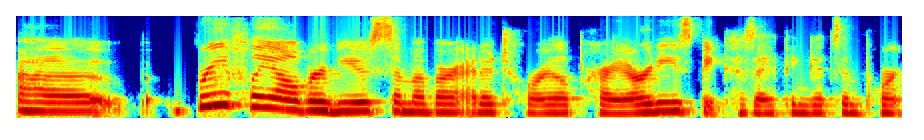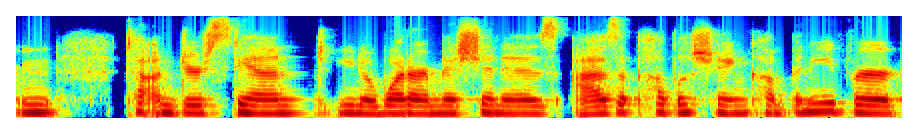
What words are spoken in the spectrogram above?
uh, briefly, I'll review some of our editorial priorities because I think it's important to understand, you know, what our mission is as a publishing company for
